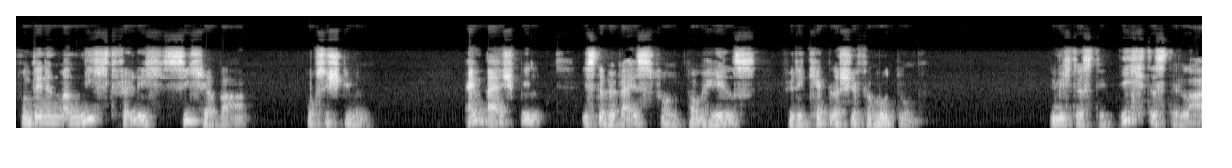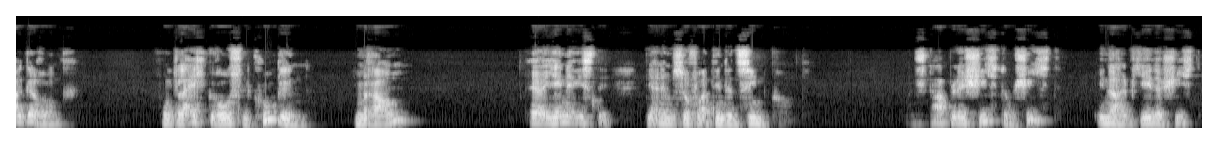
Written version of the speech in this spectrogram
von denen man nicht völlig sicher war, ob sie stimmen. Ein Beispiel ist der Beweis von Tom Hales für die Keplersche Vermutung, nämlich dass die dichteste Lagerung von gleich großen Kugeln im Raum äh, jene ist, die einem sofort in den Sinn kommt. Man staple Schicht um Schicht, innerhalb jeder Schicht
